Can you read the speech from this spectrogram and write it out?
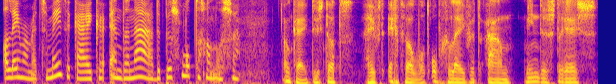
alleen maar met ze mee te kijken. En daarna de puzzel op te gaan lossen. Oké, dus dat heeft echt wel wat opgeleverd aan minder stress.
